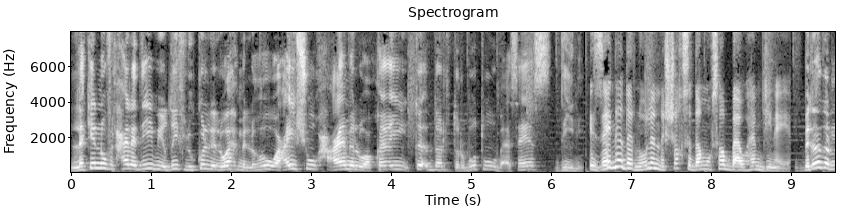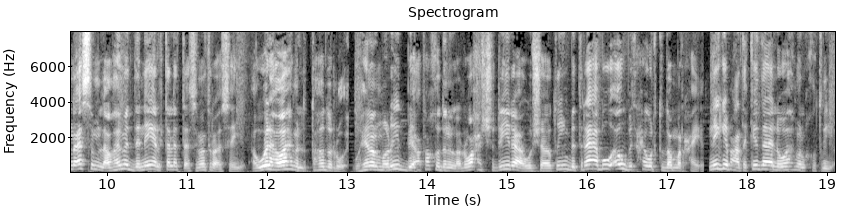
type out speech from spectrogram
لكنه في الحالة دي بيضيف لكل الوهم اللي هو عايشه عامل واقعي تقدر تربطه بأساس ديني. إزاي نقدر نقول إن الشخص ده مصاب بأوهام دينية بنقدر نقسم الأوهام الدينية لثلاث تقسيمات رئيسية. أولها وهم الاضطهاد الروحي وهنا المريض بيعتقد إن الأرواح الشريرة أو الشياطين بتراقبه أو بتحاول تدمر حياته. نيجي بعد كده لوهم الخطيئة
